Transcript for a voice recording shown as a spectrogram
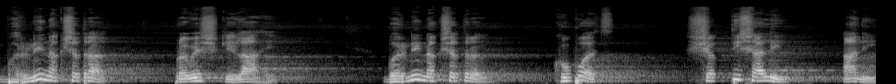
भरणी नक्षत्रात प्रवेश केला आहे. भरणी नक्षत्र खूपच शक्तिशाली आणि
